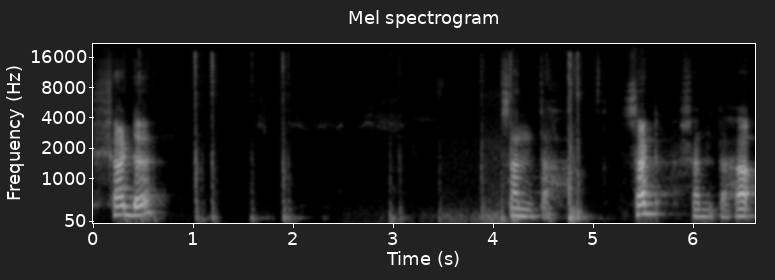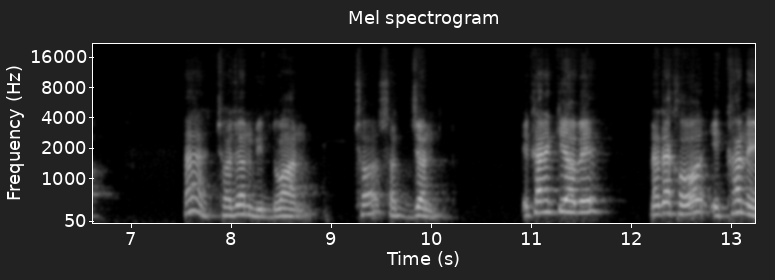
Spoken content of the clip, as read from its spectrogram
ষড সন্ত ষড সন্ত হ্যাঁ ছজন বিদ্বান, ছ সজ্জন। এখানে কি হবে? না দেখো, এখানে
